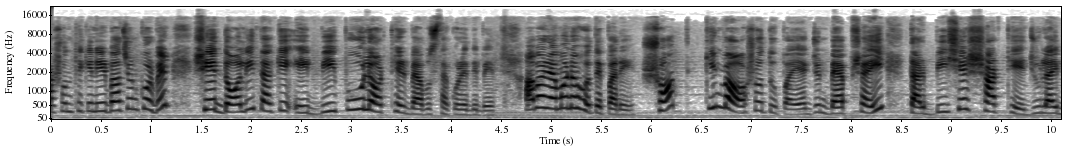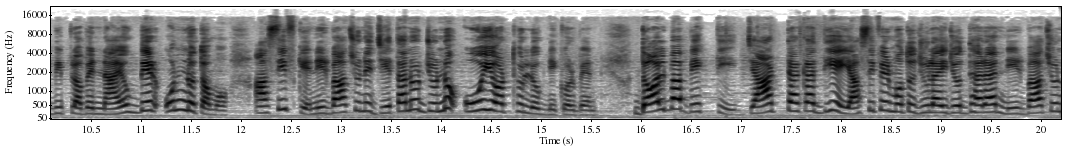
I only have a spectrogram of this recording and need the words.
আসন থেকে নির্বাচন করবেন, সে দলই তাকে এই বিপুল অর্থের ব্যবস্থা করে দেবে। আবার এমনও হতে পারে, সৎ কিংবা অসৎ উপায়ে একজন ব্যবসায়ী তার বিশেষ স্বার্থে জুলাই বিপ্লবের নায়কদের অন্যতম আসিফকে নির্বাচনে জেতানোর জন্য ওই অর্থ লগ্নি করবেন। দল বা ব্যক্তি যার টাকা দিয়ে আসিফের মতো জুলাই যোদ্ধারা নির্বাচন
